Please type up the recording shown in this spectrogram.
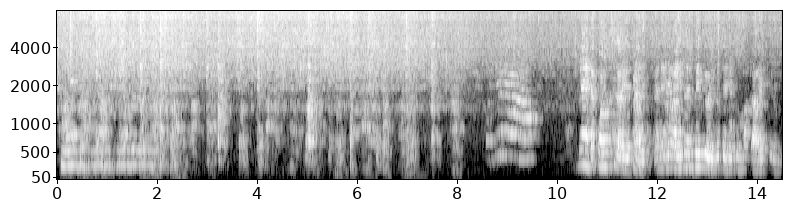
ചൂട് ചൂട് ചൂട് വേണ്ട കുറച്ച് കറി വെച്ചാൽ മതി അല്ലെങ്കിൽ വൈകുന്നേരത്തേക്ക് എടുക്കത്തില്ല ചുമ്മാ കളയത്തേ ഉള്ളൂ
